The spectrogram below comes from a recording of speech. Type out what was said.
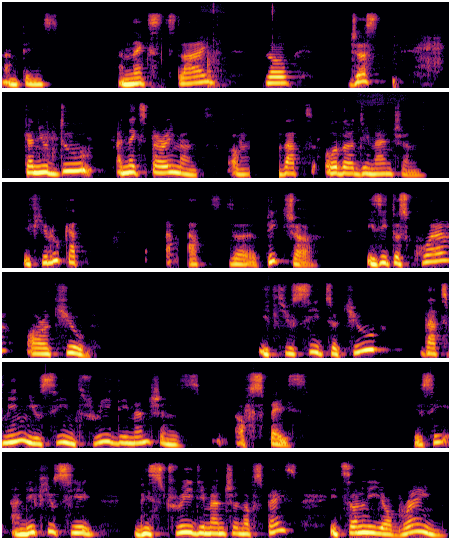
and things. And next slide. So just can you do an experiment of that other dimension? If you look at at the picture, is it a square or a cube? If you see it's a cube, that means you see in three dimensions of space. You see, and if you see this three dimension of space, it's only your brain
